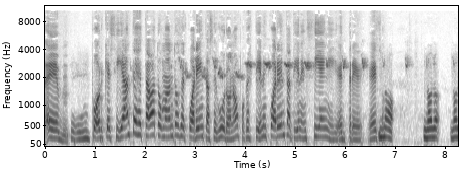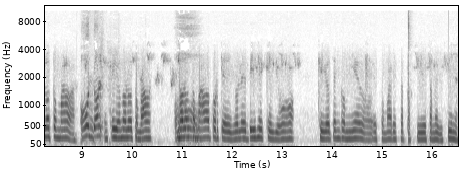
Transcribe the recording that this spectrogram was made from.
Em, porque si antes estaba tomando de 40, seguro, ¿no? Porque tienen 40, tienen 100 y entre eso. No, no lo, no lo tomaba. Oh, no. Es que yo no lo tomaba. No lo oh. tomaba porque yo les dije que yo, que yo tengo miedo de tomar esa pastilla, esa medicina.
